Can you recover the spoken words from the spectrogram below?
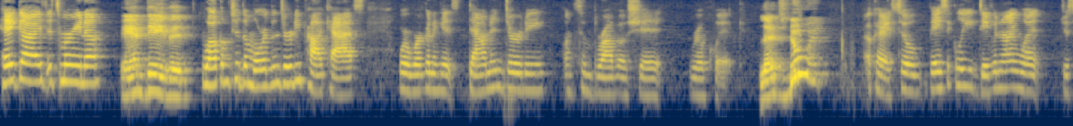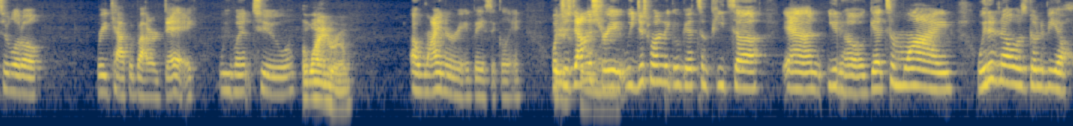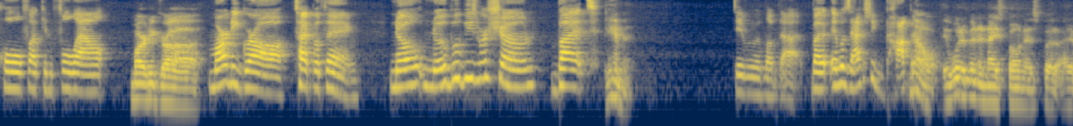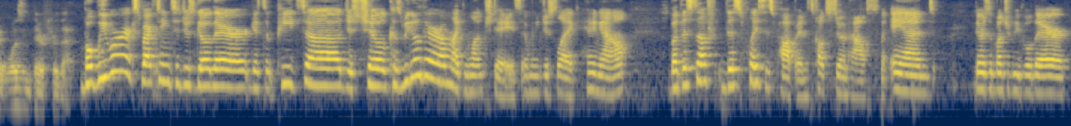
Hey guys, it's Marina. And David. Welcome to the More Than Dirty podcast, where we're gonna get down and dirty on some Bravo shit real quick. Let's do it. Okay, so basically, David and I went just a little recap about our day. We went to A wine room. a winery, basically, which is down the street. We just wanted to go get some pizza and you know get some wine. We didn't know it was going to be a whole fucking full out Mardi Gras. Mardi Gras type of thing. No, no boobies were shown, but Damn it. David would love that. But it was actually popping. No, it would have been a nice bonus, but I wasn't there for that. But we were expecting to just go there, get some pizza, just chill, because we go there on like lunch days and we just like hang out. But this stuff, this place is popping. It's called Stonehouse, and there's a bunch of people there.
